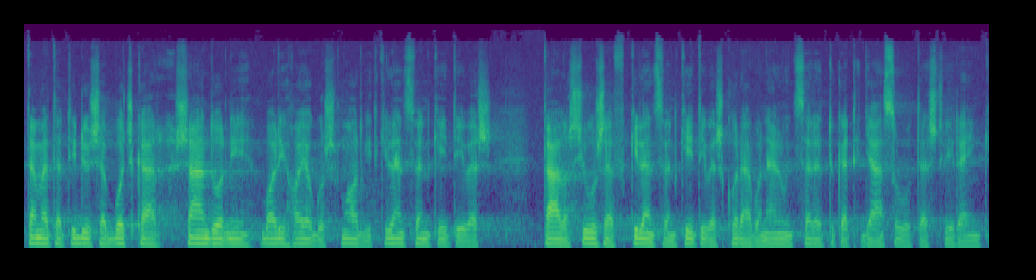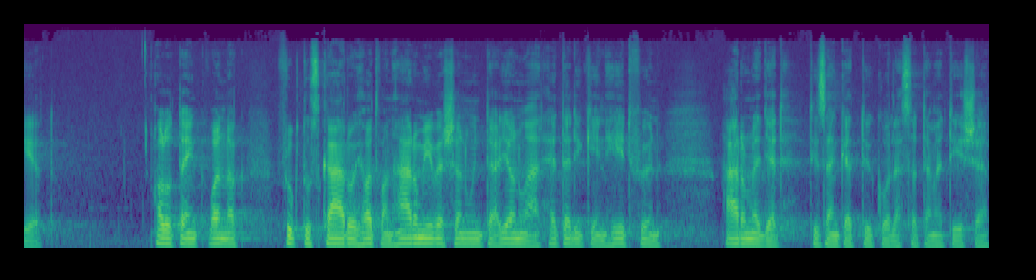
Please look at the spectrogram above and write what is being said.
temetett idősebb Bocskár Sándorni, Bali Hajagos Margit 92 éves, Tálas József 92 éves korában elhunyt szeretüket gyászoló testvéreinkért. Halottaink vannak Fruktus Károly 63 évesen hunyt el január 7-én hétfőn, 3.4.12-kor lesz a temetése.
